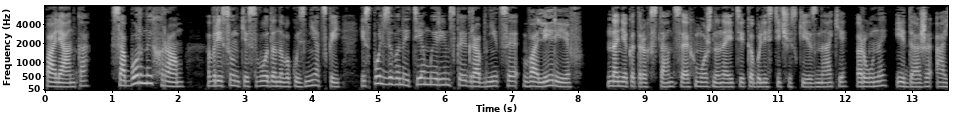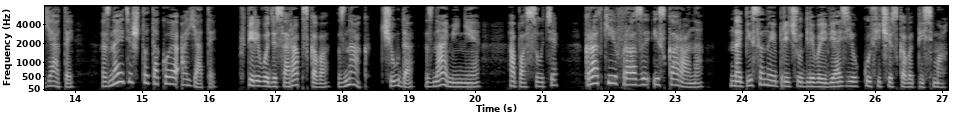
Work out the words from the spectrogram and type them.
Полянка — соборный храм — в рисунке свода Новокузнецкой использованы темы римской гробницы Валериев. На некоторых станциях можно найти каббалистические знаки, руны и даже аяты. Знаете, что такое аяты? В переводе с арабского «знак», «чудо», «знамение», а по сути — краткие фразы из Корана, написанные причудливой вязью куфического письма.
